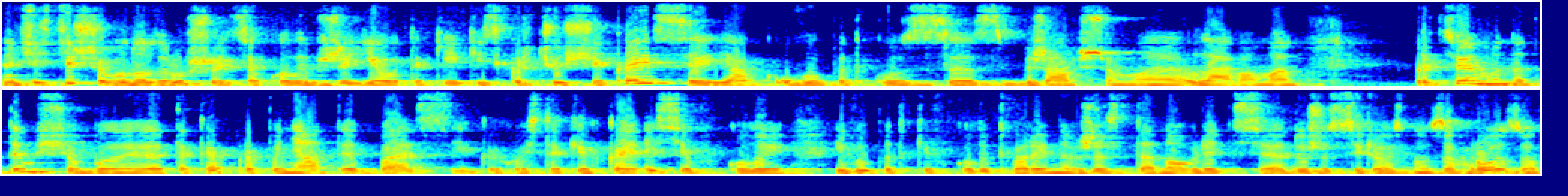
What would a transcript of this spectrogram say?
Найчастіше воно зрушується, коли вже є такі якісь кричущі кейси, як у випадку з збіжавшими левами. Працюємо над тим, щоб таке припиняти без якихось таких кейсів, коли і випадків, коли тварини вже становлять дуже серйозну загрозу.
